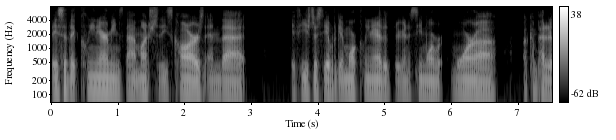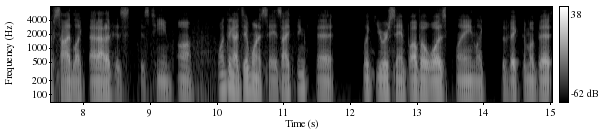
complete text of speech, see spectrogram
they said that clean air means that much to these cars, and that if he's just able to get more clean air, that they're going to see more more uh, a competitive side like that out of his his team. Um, one thing I did want to say is I think that like you were saying, Bubba was playing like the victim a bit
